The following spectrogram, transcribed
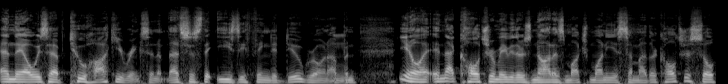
And they always have two hockey rinks in them. That's just the easy thing to do growing up. And, you know, in that culture, maybe there's not as much money as some other cultures. So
